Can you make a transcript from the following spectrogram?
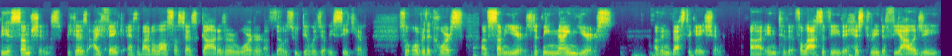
the assumptions because I think, as the Bible also says, God is a rewarder of those who diligently seek Him. So, over the course of some years, it took me nine years of investigation uh, into the philosophy, the history, the theology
